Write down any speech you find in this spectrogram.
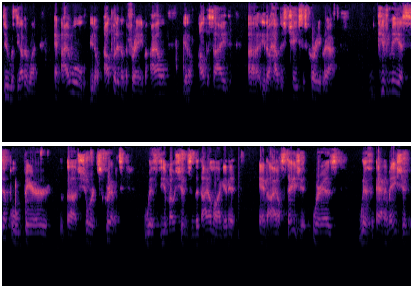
do with the other one, and I will, you know, I'll put it in the frame. I'll, you know, I'll decide, uh, you know, how this chase is choreographed. Give me a simple, bare, uh, short script with the emotions and the dialogue in it, and I'll stage it. Whereas with animation,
